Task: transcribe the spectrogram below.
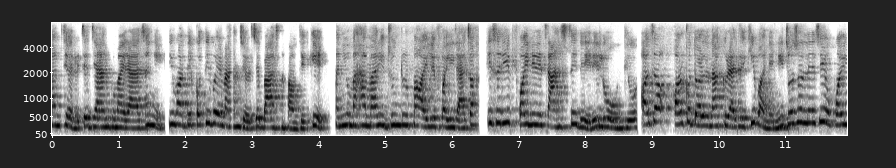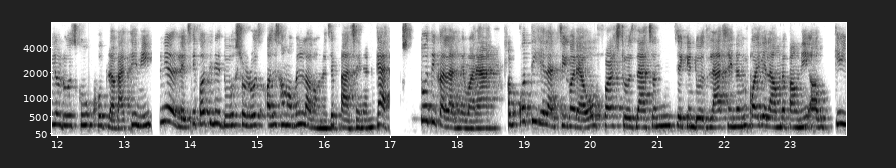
मान्छेहरूले चाहिँ ज्यान गुमाइरहेछ नि तीमध्ये कतिपय मान्छेहरू चाहिँ बाँच्न पाउँथे कि? अनि यो महामारी जुन रूपमा अहिले फैलिरहेछ। यसरी फैलिने चान्स चाहिँ धेरै लो हुन्थ्यो। अझ अर्को दर्दनाक कुरा चाहिँ के भने नि जो जसले चाहिँ यो पहिलो डोजको खोप लगाएको थियो नि उनीहरूले चाहिँ कतिले दोस्रो डोज अझसम्म पनि लगाउन चाहिँ पाएको छैनन् क्या। कस्तो दिक्क लाग्ने भना। अब कतिखेर चाहिँ गरे हो फर्स्ट डोज लाछन् सेकेन्ड डोज ला छैनन् कहिले लाउन पाउने अब केही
